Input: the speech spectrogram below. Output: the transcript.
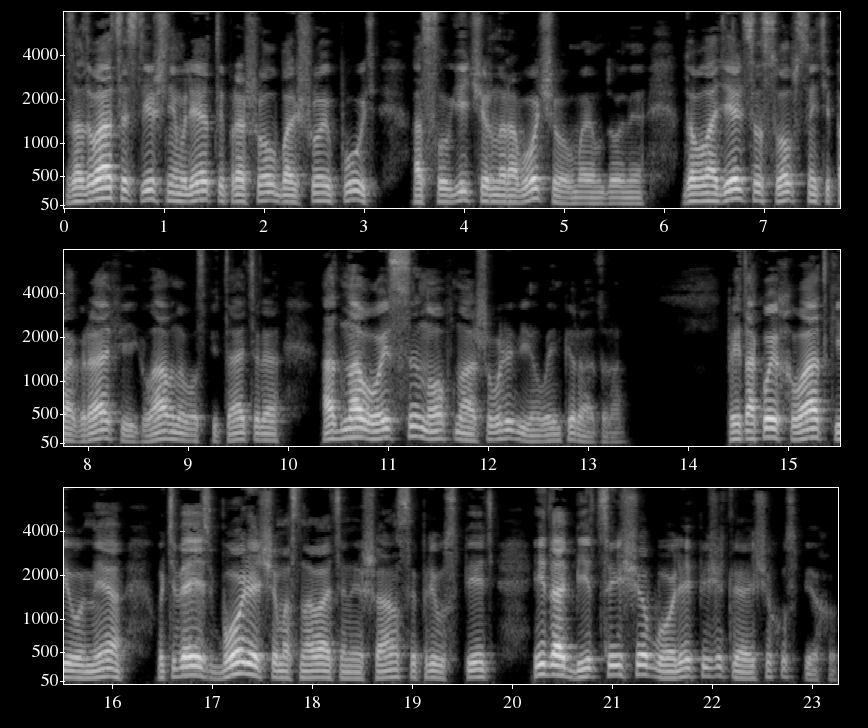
За двадцать с лишним лет ты прошел большой путь от слуги чернорабочего в моем доме до владельца собственной типографии и главного воспитателя одного из сынов нашего любимого императора. При такой хватке и уме у тебя есть более чем основательные шансы преуспеть и добиться еще более впечатляющих успехов.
